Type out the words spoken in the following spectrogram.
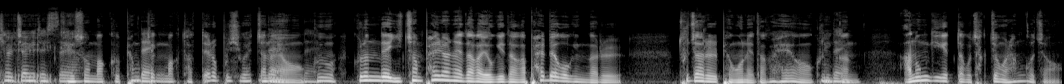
결정이 됐어요. 해서 막 그 평택 네. 막다 때려 부시고 했잖아요. 네, 네. 그 그런데 2008년에다가 여기다가 800억인가를 투자를 병원에다가 해요. 그러니까 네. 안 옮기겠다고 작정을 한 거죠.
